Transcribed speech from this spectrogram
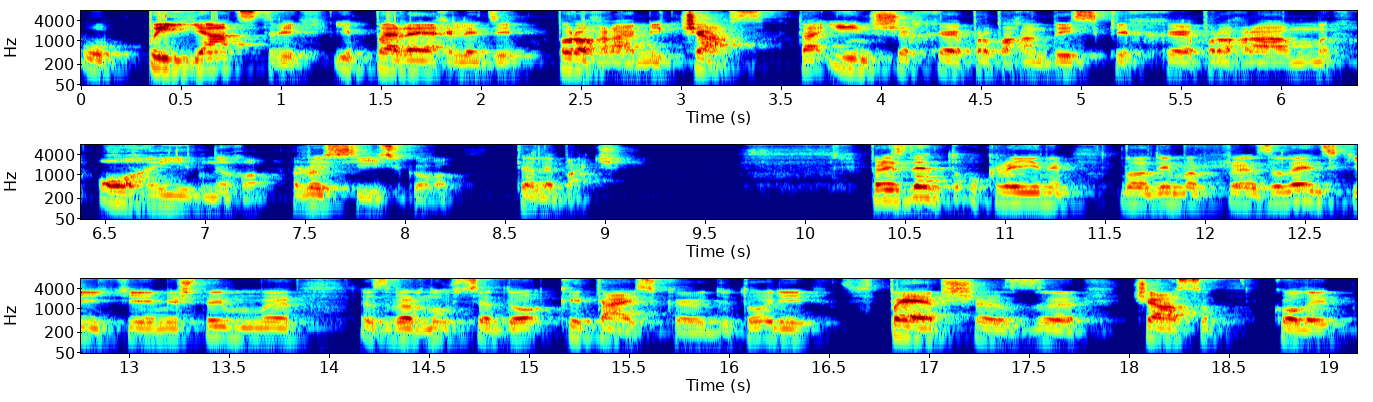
у пияцтві і перегляді програмі час та інших пропагандистських програм огидного російського телебачення. Президент України Володимир Зеленський між тим звернувся до китайської аудиторії вперше з часу, коли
